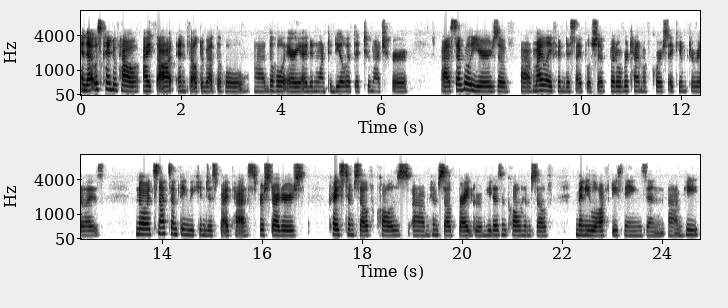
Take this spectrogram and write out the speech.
and that was kind of how I thought and felt about the whole uh, the whole area. I didn't want to deal with it too much for uh, several years of uh, my life in discipleship, but over time, of course, I came to realize no, it's not something we can just bypass. For starters, Christ himself calls um, himself bridegroom. He doesn't call himself many lofty things, and um, he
